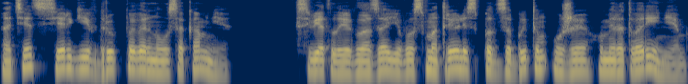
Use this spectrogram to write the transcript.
Отец Сергий вдруг повернулся ко мне. Светлые глаза его смотрели с подзабытым уже умиротворением,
